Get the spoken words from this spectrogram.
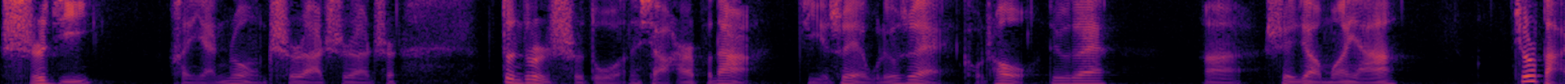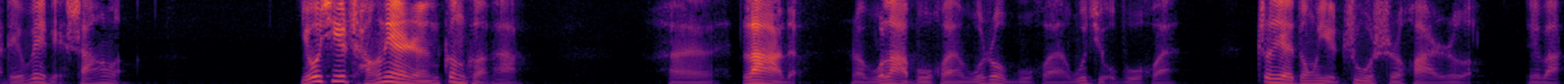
食积很严重，吃啊吃啊吃，顿顿吃多。那小孩不大，几岁五六岁，口臭，对不对？啊，睡觉磨牙，就是把这胃给伤了。尤其成年人更可怕，呃，辣的是？无辣不欢，无肉不欢，无酒不欢，这些东西助湿化热。对吧？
